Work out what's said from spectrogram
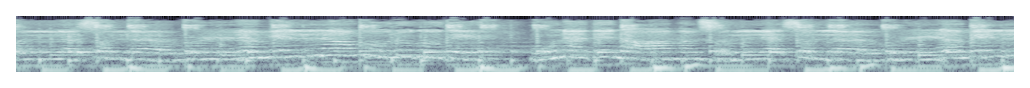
சொல்ல உள்ளமெல்லாம்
